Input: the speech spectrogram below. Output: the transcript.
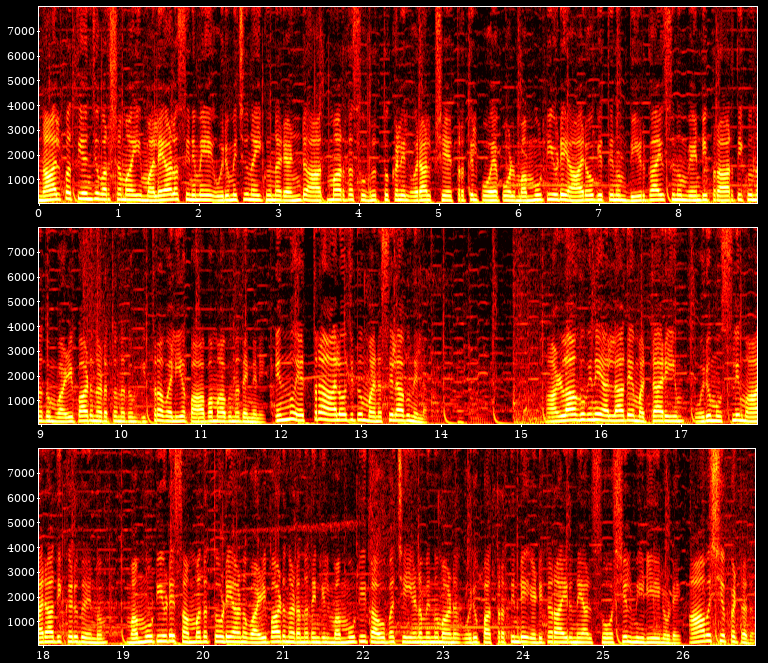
നാൽപ്പത്തിയഞ്ച് വർഷമായി മലയാള സിനിമയെ ഒരുമിച്ച് നയിക്കുന്ന രണ്ട് ആത്മാർത്ഥ സുഹൃത്തുക്കളിൽ ഒരാൾ ക്ഷേത്രത്തിൽ പോയപ്പോൾ മമ്മൂട്ടിയുടെ ആരോഗ്യത്തിനും ദീർഘായുസിനും വേണ്ടി പ്രാർത്ഥിക്കുന്നതും വഴിപാട് നടത്തുന്നതും ഇത്ര വലിയ പാപമാകുന്നതെങ്ങനെ? എന്നു എത്ര ആലോചിച്ചിട്ടും മനസ്സിലാകുന്നില്ല. അള്ളാഹുവിനെ അല്ലാതെ മറ്റാരെയും ഒരു മുസ്ലിം ആരാധിക്കരുത് എന്നും മമ്മൂട്ടിയുടെ സമ്മതത്തോടെയാണ് വഴിപാട് നടന്നതെങ്കിൽ മമ്മൂട്ടി തൗബ ചെയ്യണമെന്നുമാണ് ഒരു പത്രത്തിന്റെ എഡിറ്ററായിരുന്നയാൾ സോഷ്യൽ മീഡിയയിലൂടെ ആവശ്യപ്പെട്ടത്.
